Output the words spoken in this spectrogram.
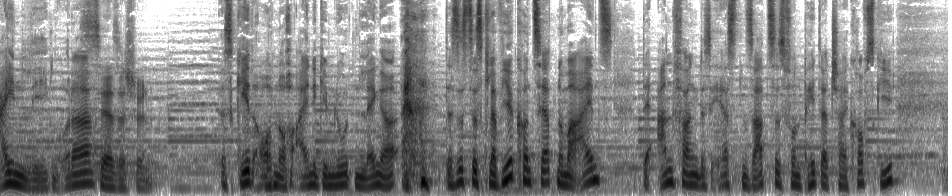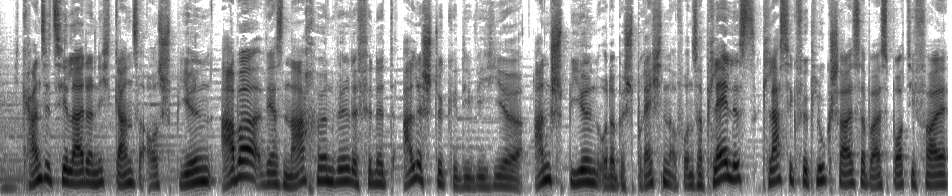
Reinlegen, oder? Sehr, sehr schön. Es geht auch noch einige Minuten länger. Das ist das Klavierkonzert Nummer 1, der Anfang des ersten Satzes von Peter Tschaikowski. Ich kann es jetzt hier leider nicht ganz ausspielen, aber wer es nachhören will, der findet alle Stücke, die wir hier anspielen oder besprechen, auf unserer Playlist Klassik für Klugscheißer bei Spotify.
